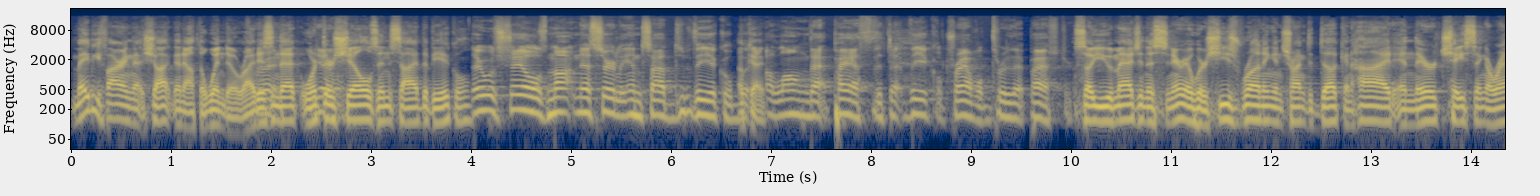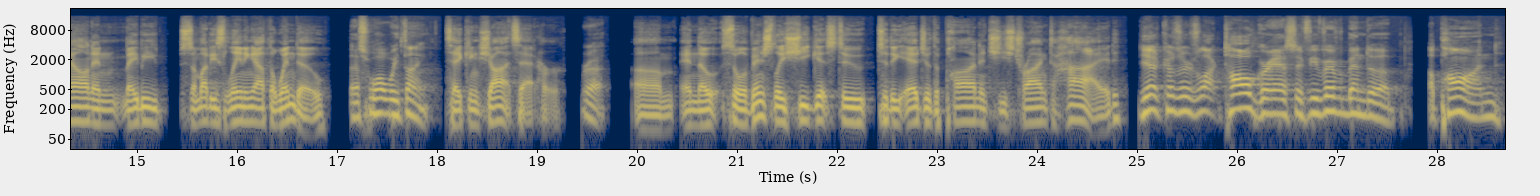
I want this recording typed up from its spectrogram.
maybe firing that shotgun out the window. Right? Isn't that? Weren't there shells inside the vehicle? there was shells not necessarily inside the vehicle, but Okay. along that path that that vehicle traveled through that pasture. So you imagine this scenario where she's running and trying to duck and hide, and they're chasing around, and maybe somebody's leaning out the window That's what we think. taking shots at her. Right. Um, and though, so eventually she gets to to the edge of the pond and she's trying to hide. Yeah, because there's like tall grass. If you've ever been to a, a pond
